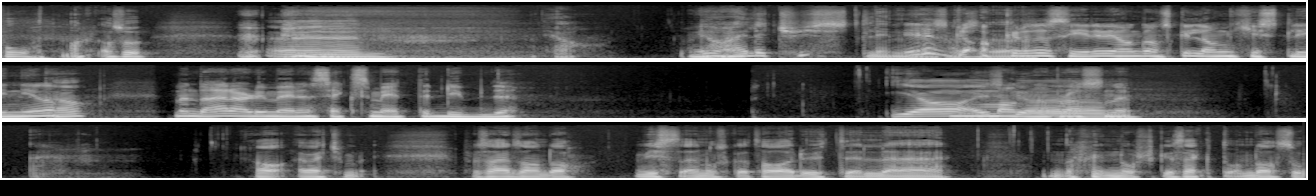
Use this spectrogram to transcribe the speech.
våtmark Altså eh, Ja. Er har- hele kystlinja. Jeg skulle altså. akkurat si det, vi har en ganske lang kystlinje, da. Ja. Men der er det jo mer enn seks meter dybde. Ja, jeg Mange av plassene. Ja, jeg vet ikke om For å si det sånn, da. Hvis jeg nå skal ta det ut til eh, den norske sektoren, da, så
